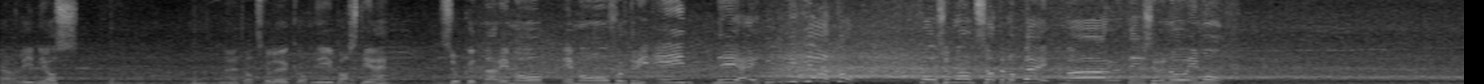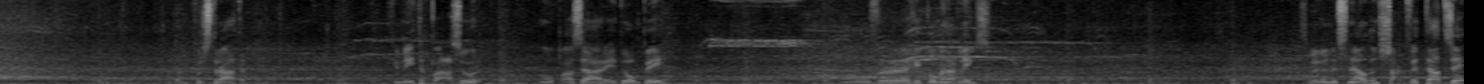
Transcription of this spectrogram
Carlinhos. Met wat geluk opnieuw Bastien. Zoekend naar Emon. Emon voor 3-1. Nee, hij doet het niet. Ja, toch! Kozemans zat er nog bij. Maar het is Renault Emon. Verstraten. Gemeten paas hoor. Op Azare Dompe. Overgekomen naar links. Ze willen het snel doen. Sakvetadze.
